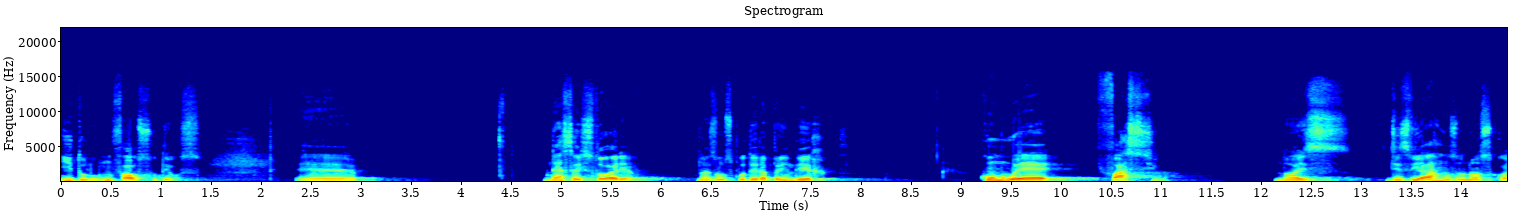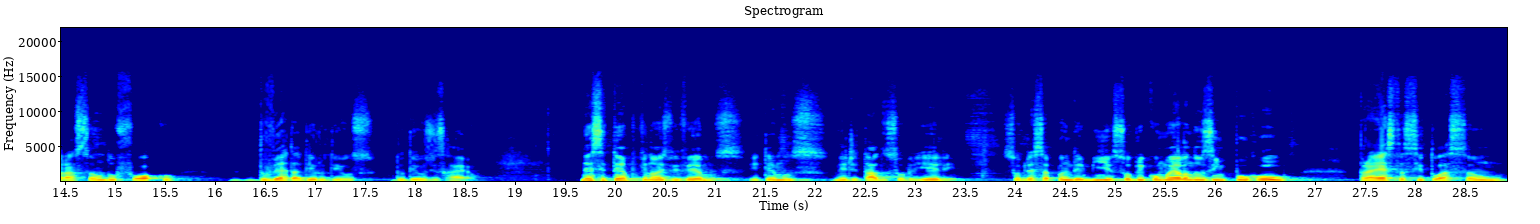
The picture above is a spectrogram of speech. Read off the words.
ídolo, um falso Deus. É, Nessa história, nós vamos poder aprender como é fácil nós desviarmos o nosso coração do foco do verdadeiro Deus, do Deus de Israel. Nesse tempo que nós vivemos e temos meditado sobre ele, sobre essa pandemia, sobre como ela nos empurrou para esta situação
